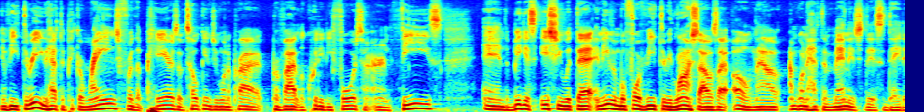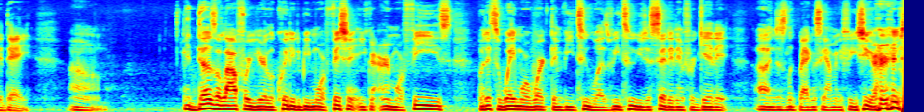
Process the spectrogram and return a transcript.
In V3, you have to pick a range for the pairs of tokens you want to provide liquidity for to earn fees. And the biggest issue with that, and even before V3 launched, I was like, oh, now I'm going to have to manage this day to day. Um, it does allow for your liquidity to be more efficient. You can earn more fees, but it's way more work than V2 was. V2, you just set it and forget it. Uh, and just look back and see how many fees you earned.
